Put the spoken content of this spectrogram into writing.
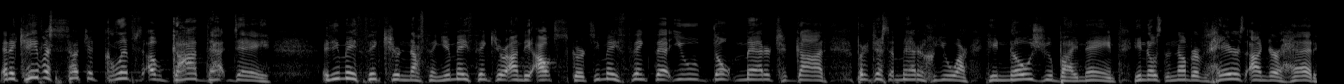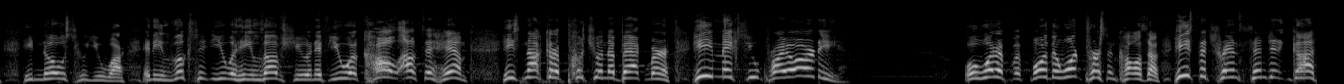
and it gave us such a glimpse of God that day. And you may think you're nothing. You may think you're on the outskirts. You may think that you don't matter to God, but it doesn't matter who you are. He knows you by name. He knows the number of hairs on your head. He knows who you are. And He looks at you and He loves you. And if you will call out to Him, He's not going to put you on the back burner. He makes you priority. Well, what if more than one person calls out? He's the transcendent God.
